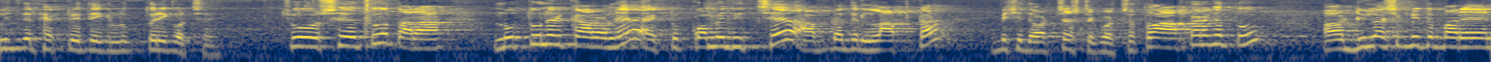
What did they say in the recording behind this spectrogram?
নিজেদের ফ্যাক্টরিতে এগুলো তৈরি করছে। তো সেহেতু তারা নতুনের কারণে একটু কমে দিচ্ছে, আপনাদের লাভটা বেশি দেওয়ার চেষ্টা করছে। তো আপনারা কিন্তু ডিলারশিপ নিতে পারেন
